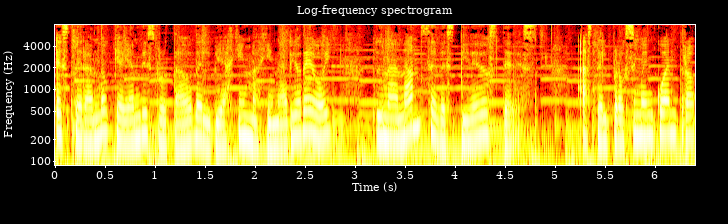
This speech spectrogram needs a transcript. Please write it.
Esperando que hayan disfrutado del viaje imaginario de hoy, Dunanam se despide de ustedes. Hasta el próximo encuentro.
